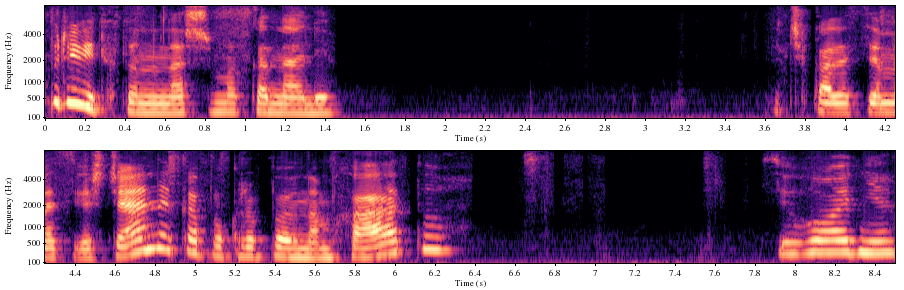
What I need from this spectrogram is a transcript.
привіт, хто на нашому каналі. Дочекалися ми священика, покропив нам хату сьогодні.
